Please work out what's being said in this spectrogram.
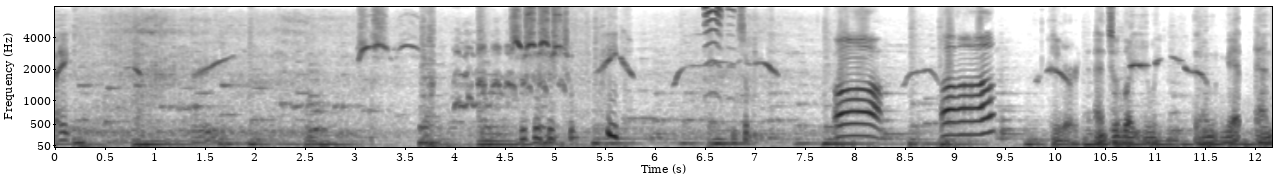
right Ah. Ah. Here, and to let you them get and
